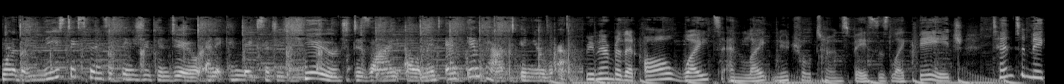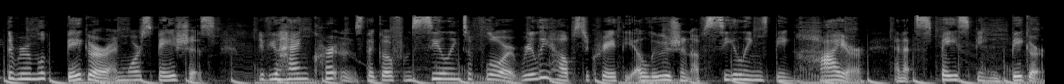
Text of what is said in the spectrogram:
One of the least expensive things you can do, and it can make such a huge design element and impact in your room. Remember that all white and light neutral tone spaces like beige tend to make the room look bigger and more spacious. If you hang curtains that go from ceiling to floor, it really helps to create the illusion of ceilings being higher and that space being bigger.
